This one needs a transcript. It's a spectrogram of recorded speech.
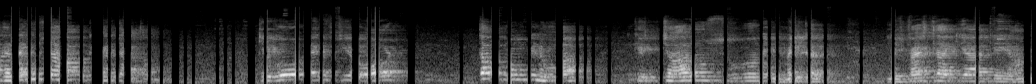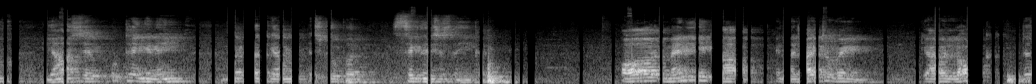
گہرائیوں سے آپ کو کہنا چاہتا ہوں کہ وہ ایف سی ایوارڈ تب ممکن ہوا کہ چاروں صوبوں نے مل کر یہ فیصلہ کیا کہ ہم یہاں سے اٹھیں گے نہیں، جب تک کہ ہم اس کے اوپر سگنیچرز نہیں کریں Or many in a lighter vein, I will lock this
